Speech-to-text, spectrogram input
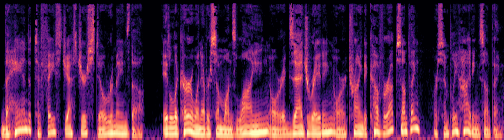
The hand to face gesture still remains though. It'll occur whenever someone's lying or exaggerating or trying to cover up something or simply hiding something.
